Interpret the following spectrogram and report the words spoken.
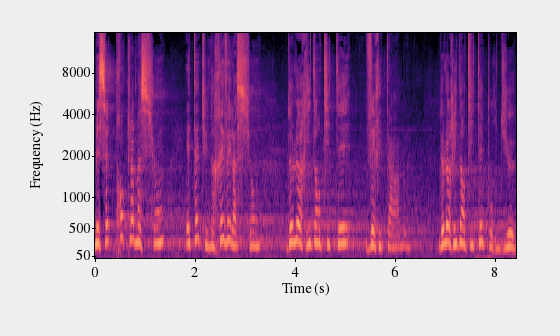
Mais cette proclamation était une révélation de leur identité véritable, de leur identité pour Dieu.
